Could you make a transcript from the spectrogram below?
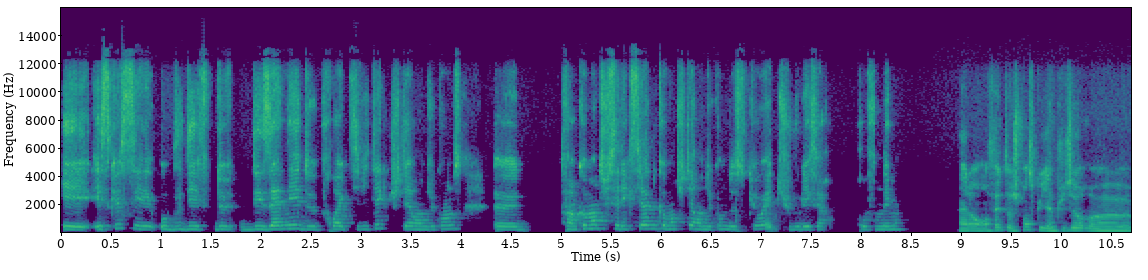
Et est-ce que c'est au bout des, des, années de proactivité que tu t'es rendu compte euh, Enfin, comment tu sélectionnes Comment tu t'es rendu compte de ce que ouais, tu voulais faire profondément? Alors en fait, je pense qu'il y a plusieurs, euh,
